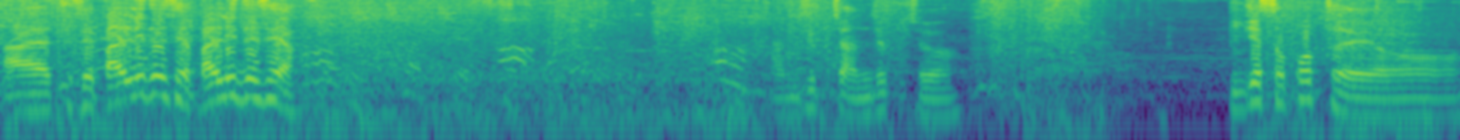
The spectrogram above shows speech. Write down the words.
아 드세요 빨리 드세요 빨리 드세요 안 죽죠 안 죽죠 이게 서포터예요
